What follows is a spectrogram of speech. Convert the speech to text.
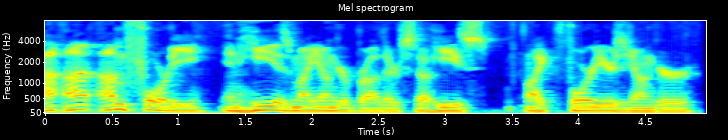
I, I, I'm 40, and he is my younger brother, so he's like four years younger.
